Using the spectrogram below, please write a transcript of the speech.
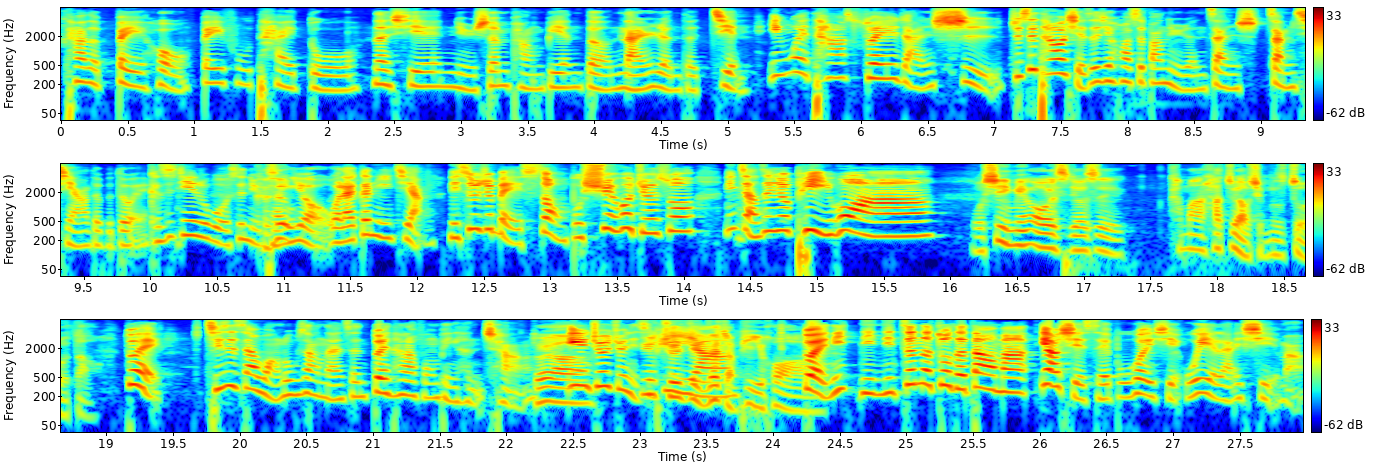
他的背后背负太多那些女生旁边的男人的剑，因为他虽然是，就是他会写这些话是帮女人站站下，对不对？可是今天如果我是女朋友，我来跟你讲，你是不是就北宋不屑，会觉得说你讲这些就屁话啊？我心里面 OS 就是他妈，他最好全部都做得到。对。其实，在网络上，男生对他的风评很差，对啊，因为就会觉得你是屁呀、啊，你在讲屁话、啊。对你，你你真的做得到吗？要写谁不会写，我也来写嘛。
